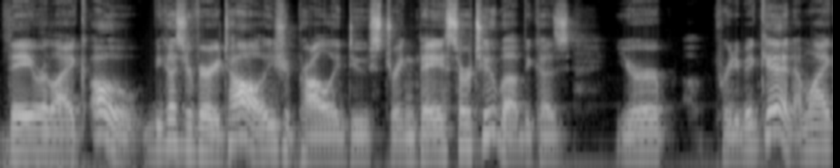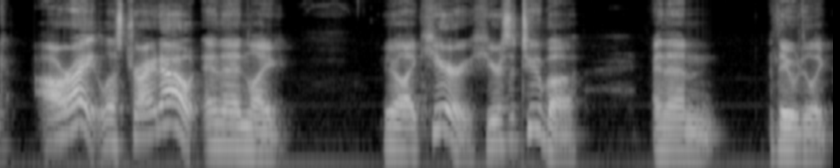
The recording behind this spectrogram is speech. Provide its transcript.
They were like, "Oh, because you're very tall, you should probably do string bass or tuba because you're a pretty big kid." I'm like, "All right, let's try it out." And then like they're like, "Here, here's a tuba." And then they would like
